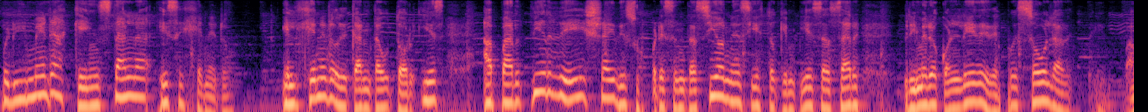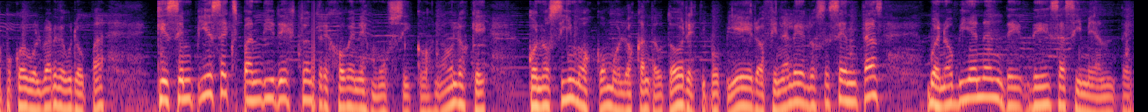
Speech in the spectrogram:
primeras que instala ese género, el género del cantautor. Y es a partir de ella y de sus presentaciones, y esto que empieza a hacer primero con Lede y después sola, eh, a poco de volver de Europa, que se empieza a expandir esto entre jóvenes músicos, ¿no? Los que conocimos como los cantautores tipo Piero a finales de los 60, bueno, vienen de, de esa simiente.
